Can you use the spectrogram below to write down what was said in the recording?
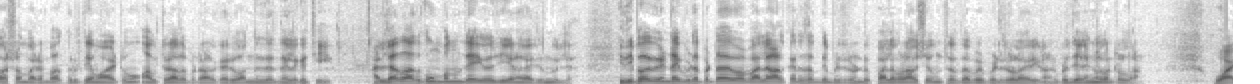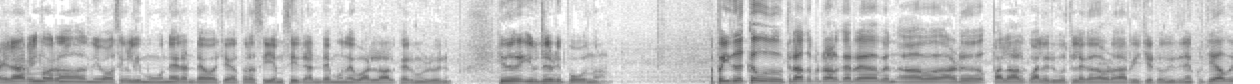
വർഷവും വരുമ്പോൾ കൃത്യമായിട്ടും ഉത്തരവാദപ്പെട്ട ആൾക്കാർ വന്ന് തരുന്നതിലൊക്കെ ചെയ്യും. അല്ലാതെ അതുക്ക് മുമ്പൊന്നും ചെയ്യണ കാര്യമൊന്നുമില്ല. ഇതിപ്പോൾ വേണ്ട ഇവിടെപ്പെട്ട പല ആൾക്കാരും ശ്രദ്ധപ്പെടുത്തിയിട്ടുണ്ട് പല പ്രാവശ്യവും ശ്രദ്ധപ്പെടുത്തിയിട്ടുള്ള കാര്യങ്ങളാണ്. ഇപ്പോൾ ജനങ്ങൾ പറഞ്ഞിട്ടുള്ളതാണ് വയലാറിൽ നിന്ന് വരുന്ന നിവാസികൾ ഈ മൂന്ന് രണ്ട് ചേർത്തല സി എം സി രണ്ട് മൂന്ന് വാർഡിലെ ആൾക്കാർ മുഴുവനും ഇത് ഇതിലൂടെ പോകുന്നതാണ്. അപ്പോൾ ഇതൊക്കെ ഉത്തരവാദിത്തപ്പെട്ട ആൾക്കാരെ ആട് പല ആൾ പല രൂപത്തിലൊക്കെ അവിടെ അറിയിച്ചിട്ടും ഇതിനെക്കുറിച്ച് അവർ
